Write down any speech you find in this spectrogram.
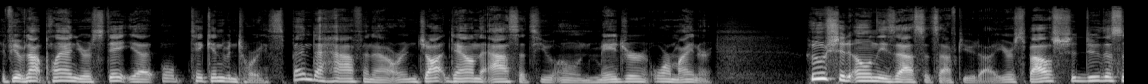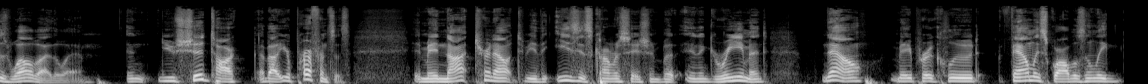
If you have not planned your estate yet, well, take inventory. Spend a half an hour and jot down the assets you own, major or minor. Who should own these assets after you die? Your spouse should do this as well, by the way. And you should talk about your preferences. It may not turn out to be the easiest conversation, but an agreement now may preclude family squabbles and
